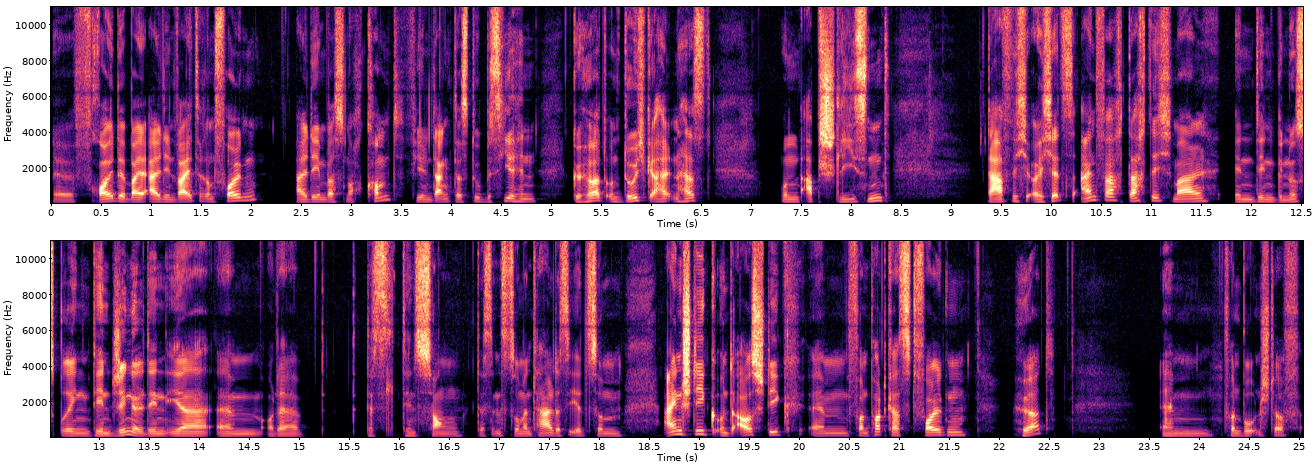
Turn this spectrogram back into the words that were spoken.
äh, Freude bei all den weiteren Folgen, all dem, was noch kommt. Vielen Dank, dass du bis hierhin gehört und durchgehalten hast. Und abschließend darf ich euch jetzt einfach, dachte ich mal, in den Genuss bringen, den Jingle, den ihr ähm, oder das, den Song, das Instrumental, das ihr zum Einstieg und Ausstieg ähm, von Podcast-Folgen hört, ähm, von Botenstoff.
